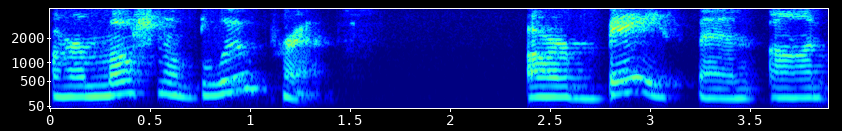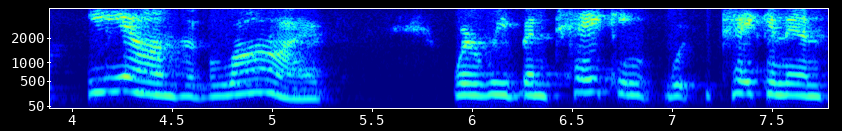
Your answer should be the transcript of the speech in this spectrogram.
our emotional blueprints are based then on eons of lives where we've been taking taken in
